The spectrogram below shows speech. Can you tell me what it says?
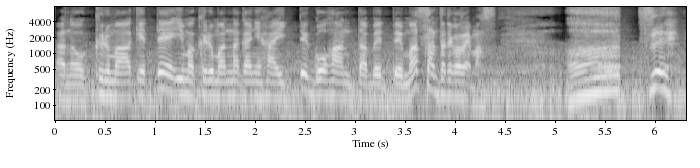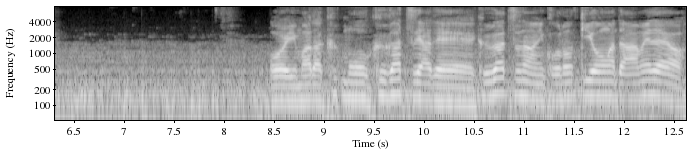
あの、車開けて、今車の中に入ってご飯食べてます。サンタでございます。あー、暑い。おい、まだく、もう9月やで。9月なのにこの気温はダメだよ。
